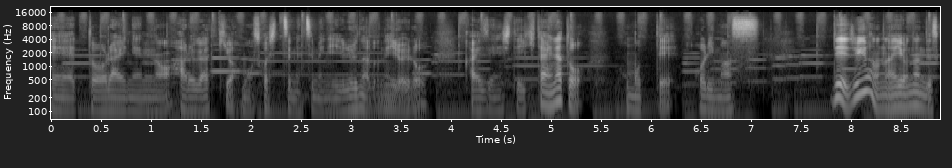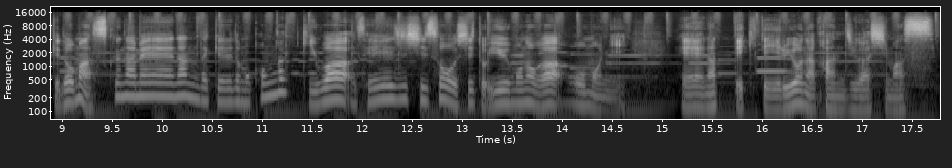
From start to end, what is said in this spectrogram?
えー、っと来年の春学期はもう少し詰め詰めに入れるなどねいろいろ改善していきたいなと思っております。で授業の内容なんですけどまあ少なめなんだけれども今学期は政治思想史というものが主にえー、なってきているような感じがします。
